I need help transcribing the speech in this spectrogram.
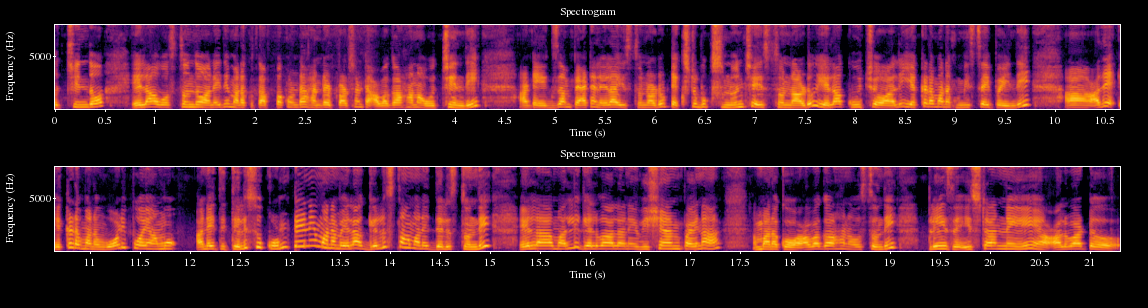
వచ్చిందో ఎలా వస్తుందో అనేది మనకు తప్పకుండా హండ్రెడ్ పర్సెంట్ అవగాహన వచ్చింది. అంటే ఎగ్జామ్ ప్యాటర్న్ ఎలా ఇస్తున్నాడు టెక్స్ట్ బుక్స్ నుంచే ఇస్తున్నాడు ఎలా కూర్చోవాలి ఎక్కడ మనకు మిస్ అయిపోయింది అదే ఎక్కడ మనం ఓడిపోయామో అనేది తెలుసుకుంటేనే మనం ఎలా గెలుస్తామనేది తెలుస్తుంది. ఎలా మళ్ళీ గెలవాలనే విషయం పైన మనకు అవగాహన వస్తుంది. ప్లీజ్ ఇష్టాన్ని అలవాటు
